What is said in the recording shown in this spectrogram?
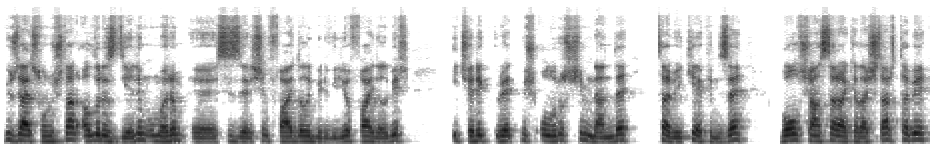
güzel sonuçlar alırız diyelim. Umarım e, sizler için faydalı bir video, faydalı bir içerik üretmiş oluruz. Şimdiden de tabii ki hepinize bol şanslar arkadaşlar. Tabii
